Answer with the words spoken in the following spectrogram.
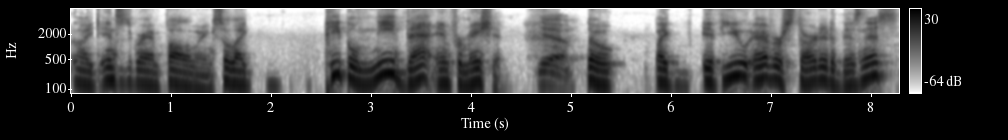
like Instagram following, so like people need that information. yeah. So, like, if you ever started a business,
